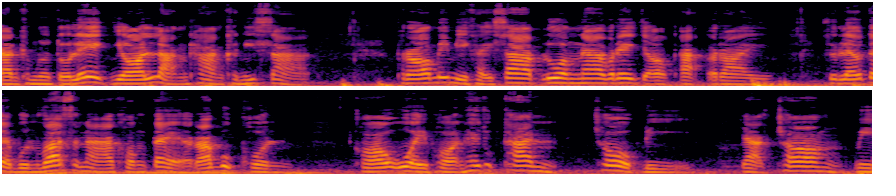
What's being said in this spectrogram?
การคำนวณตัวเลขย้อนหลังทางคณิตศาสตร์ เพราะไม่มีใครทราบล่วงหน้าว่าเลขจะออกอะไร สุดแล้วแต่บุญวาสนาของแต่ละบุคคล ขออวยพรให้ทุกท่านโชคดี จากช่องมี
